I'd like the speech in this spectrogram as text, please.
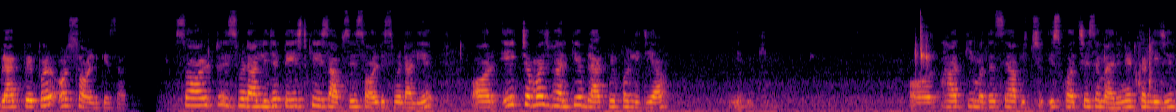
ब्लैक पेपर और सॉल्ट के साथ। सॉल्ट इसमें डाल लीजिए टेस्ट के हिसाब से सॉल्ट इसमें डालिए। और एक चम्मच भर के ब्लैक पेपर लीजिए आप। ये देखिए। और हाथ की मदद से आप इसको अच्छे से मैरिनेट कर लीजिए।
